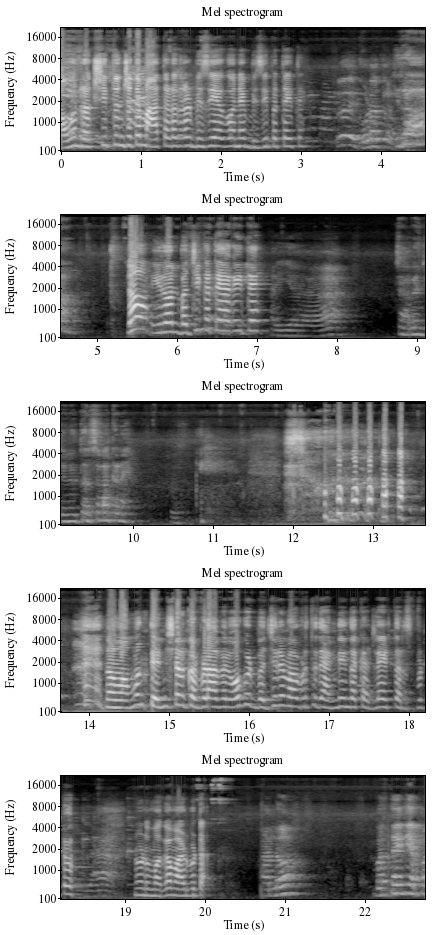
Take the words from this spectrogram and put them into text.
ಅವನ್ ರಕ್ಷಿತನ್ ಜೊತೆ ಮಾತಾಡೋದ್ರಲ್ಲಿ ಬಿಸಿ ಆಗೋನೆ ಬಿಸಿ ಬತ್ತೈತೆ. ಲೋ ಇಲ್ಲೊಂದ್ ಬಜ್ಜಿ ಕತೆ ಆಗೈತೆ ಚಾಲೆಂಜ್ ತರ್ಸಲ್ಲ ಕಣೆ. ನಮ್ಮ ಅಮ್ಮಂಗೆ ಟೆನ್ಷನ್ ಕೊಟ್ಬಿಡ ಆಮೇಲೆ ಹೋಗ್ಬಿಟ್ಟು ಬಜ್ಜಿನೇ ಮಾಡ್ಬಿಡ್ತದೆ ಅಂಗಡಿಯಿಂದ ಕಡಲೆ ಹಿಟ್ಟು ತರಿಸ್ಬಿಟ್ಟು. ನೋಡು ಮಗ ಮಾಡ್ಬಿಟ್ಟ. ಹಲೋ? ಬರ್ತಾ ಇದೆಯಪ್ಪ?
